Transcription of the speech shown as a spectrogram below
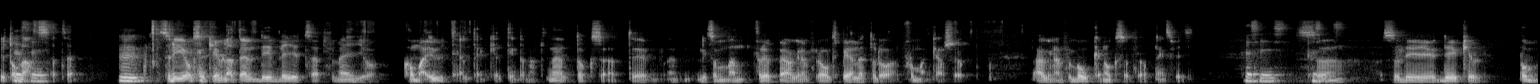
utomlands. Så, att. Mm. så det är också kul att det, det, blir ett sätt för mig att komma ut helt enkelt internationellt också. Att det, liksom man får upp ögonen för rollspelet och då får man kanske upp ögonen för boken också förhoppningsvis. Precis. Så, precis. Så det, är, det är kul på,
